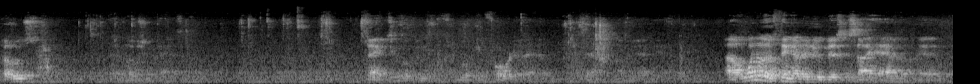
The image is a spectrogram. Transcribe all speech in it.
Opposed? And motion passes. Thank you, looking, looking forward to that. Uh, one other thing under new business I have, and I,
